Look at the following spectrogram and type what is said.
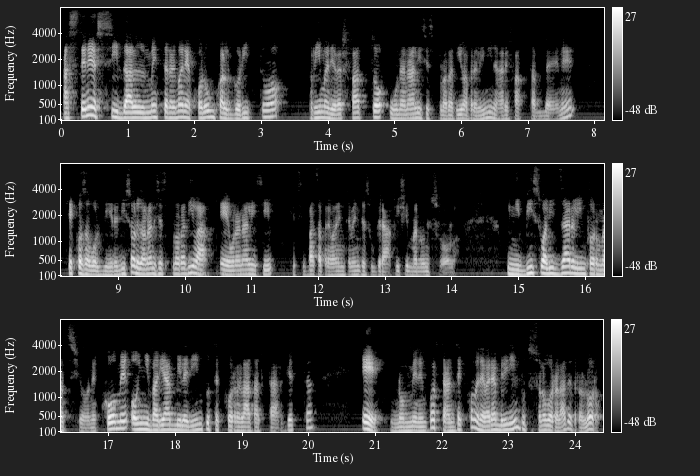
Astenersi dal mettere le mani a qualunque algoritmo prima di aver fatto un'analisi esplorativa preliminare fatta bene. Che cosa vuol dire? Di solito l'analisi esplorativa è un'analisi che si basa prevalentemente su grafici, ma non solo quindi visualizzare l'informazione, come ogni variabile di input è correlata al target e, non meno importante, come le variabili di input sono correlate tra loro.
